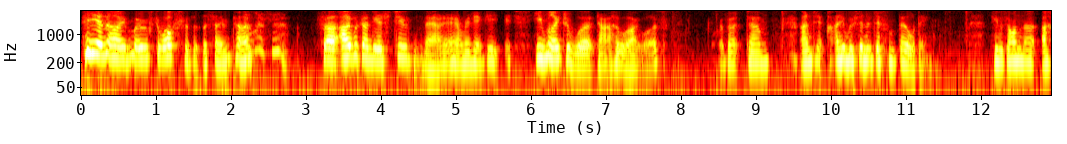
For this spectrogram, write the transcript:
he and I moved to Oxford at the same time. Oh, I see. So I was only a student there. I mean, he he might have worked out who I was, but um, and I was in a different building. He was on a, a,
